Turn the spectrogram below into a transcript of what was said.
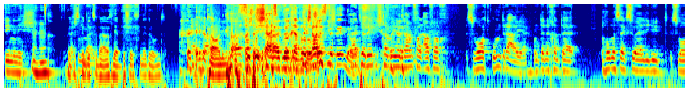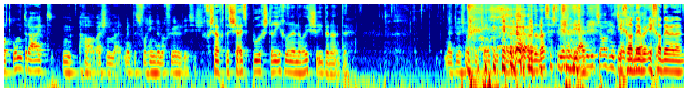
drinnen ist. Mhm. Weißt das finde ich jetzt aber auch ein bisschen ein beschissener Grund. Also, Keine Ahnung. Kannst du das Scheißbuch einfach Du um- scheißt da drin Ja, theoretisch können wir ja in dem Fall einfach das Wort umdrehen und dann könnten homosexuelle Leute das Wort umdreht hm, haben, weißt du, was ich meine? Wenn das von hinten nach vorne ist. Du kannst einfach das scheiß Buch streichen und ein neues schreiben, Alter. Nein, du hast ja nicht die Joke gesagt. Oder was hast du Du hast gesagt? Joke nicht Ich gesagt. kann eben, ich kann eben dann.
